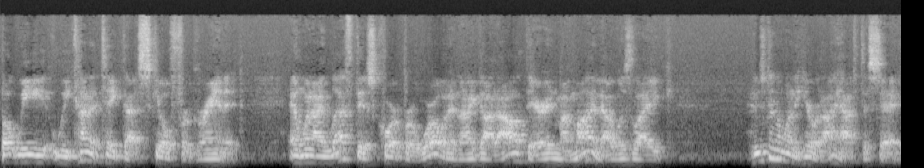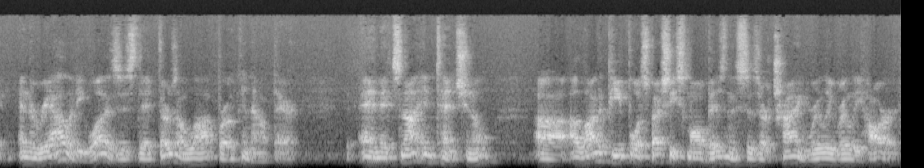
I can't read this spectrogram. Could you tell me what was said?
but we we kind of take that skill for granted. And when I left this corporate world and I got out there, in my mind, I was like, "Who's going to want to hear what I have to say?" And the reality was is that there's a lot broken out there, and it's not intentional. Uh, a lot of people, especially small businesses, are trying really, really hard.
